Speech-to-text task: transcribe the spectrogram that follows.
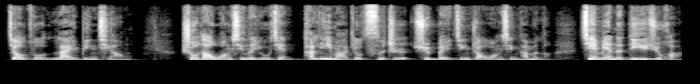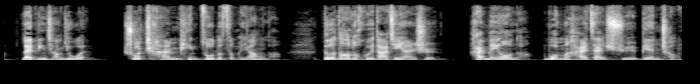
叫做赖冰强。收到王兴的邮件，他立马就辞职去北京找王兴他们了。见面的第一句话，赖冰强就问说：“产品做的怎么样了？”得到的回答竟然是还没有呢，我们还在学编程。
